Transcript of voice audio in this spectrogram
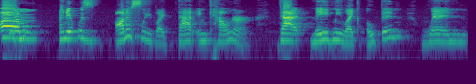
Um, and it was honestly like that encounter that made me like open when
